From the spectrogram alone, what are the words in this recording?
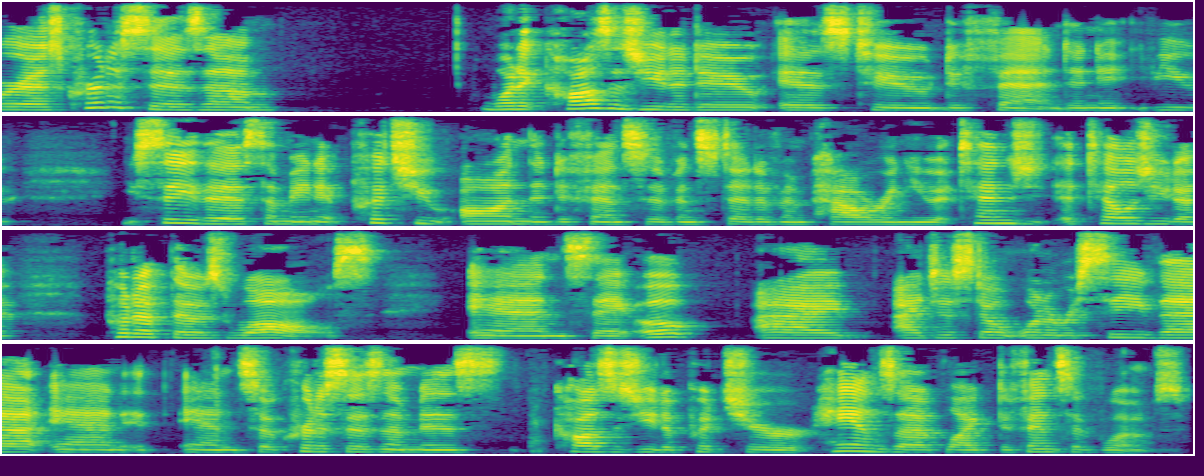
Whereas criticism what it causes you to do is to defend. And it, you you see this, I mean, it puts you on the defensive instead of empowering you. It tends it tells you to put up those walls and say, "Oh, I I just don't want to receive that," and it, and so criticism is causes you to put your hands up like defensive wounds.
